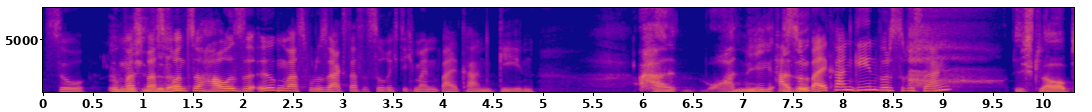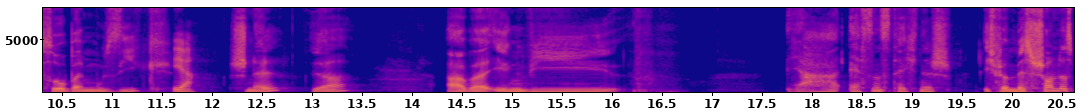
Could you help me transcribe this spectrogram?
So, irgendwas, was Sinne? von zu Hause, irgendwas, wo du sagst, das ist so richtig mein Balkan-Gehen. Ah, boah, nee. Hast also, du ein Balkan-Gehen, würdest du das sagen? ich glaube, so bei Musik Ja. Schnell, ja. Aber irgendwie, ja, essenstechnisch. Ich vermisse schon das,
